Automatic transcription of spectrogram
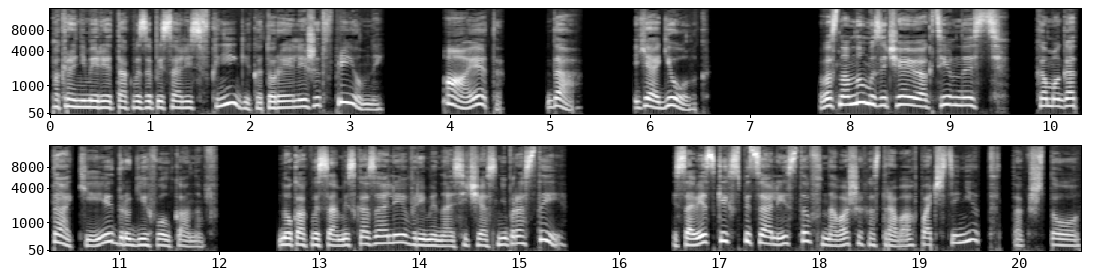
По крайней мере, так вы записались в книге, которая лежит в приемной. А, это. Да, я геолог. В основном изучаю активность Камагатаки и других вулканов. Но, как вы сами сказали, времена сейчас непростые. И советских специалистов на ваших островах почти нет, так что,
